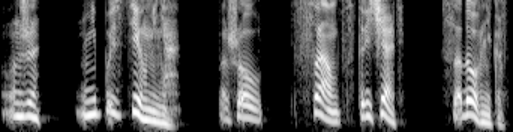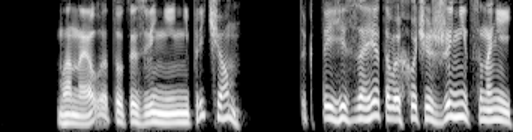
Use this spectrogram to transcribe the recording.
«Он же не пустил меня. Пошел сам встречать садовников». «Манелла тут, извини, ни при чем. Так ты из-за этого хочешь жениться на ней?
